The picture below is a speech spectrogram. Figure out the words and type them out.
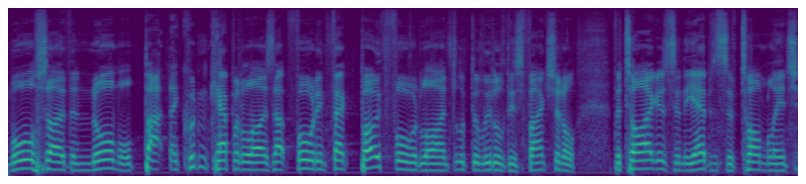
more so than normal, but they couldn't capitalise up forward. In fact, both forward lines looked a little dysfunctional. The Tigers, in the absence of Tom Lynch,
